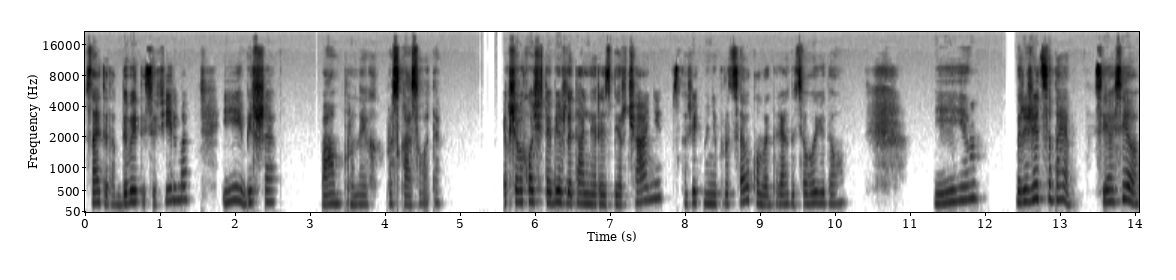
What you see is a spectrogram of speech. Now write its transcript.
знаєте, так, дивитися фільми і більше вам про них розказувати. Якщо ви хочете більш детальний розбір чані, скажіть мені про це у коментарях до цього відео. І бережіть себе. Сіо-сіо!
